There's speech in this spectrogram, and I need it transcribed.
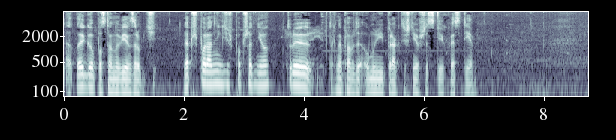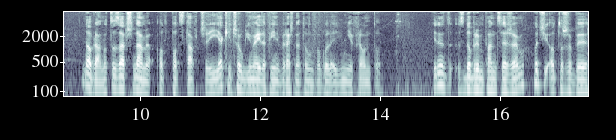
Dlatego postanowiłem zrobić lepszy poradnik niż poprzednio, który tak naprawdę omówi praktycznie wszystkie kwestie. Dobra, no to zaczynamy od podstaw, czyli jakie czołgi najlepiej brać na tą w ogóle linię frontu. Jeden z dobrym pancerzem chodzi o to, żeby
